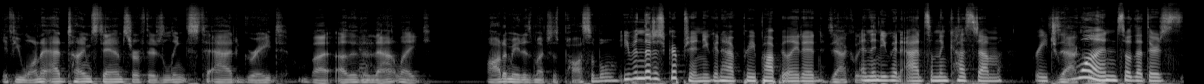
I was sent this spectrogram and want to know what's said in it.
If you want to add timestamps or if there's links to add, great. But other than that, like automate as much as possible. Even the description you can have pre populated. Exactly. And then you can add something custom for each Exactly. one so that there's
